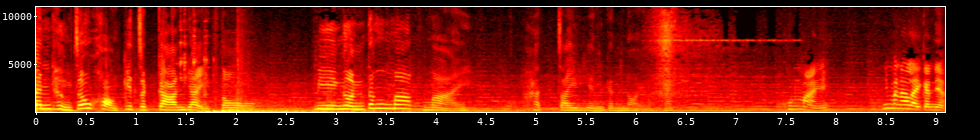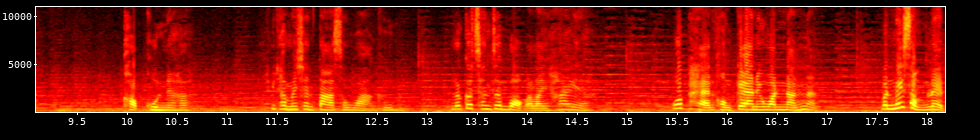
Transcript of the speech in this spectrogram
เป็นถึงเจ้าของกิจการใหญ่โต มีเงินตั้งมากมาย หัดใจเย็นกันหน่อยนะคะ คุณไหม นี่มันอะไรกันเนี่ย ขอบคุณนะคะ ที่ทำให้ฉันตาสว่างขึ้น แล้วก็ฉันจะบอกอะไรให้นะ ว่าแผนของแกในวันนั้นน่ะ มันไม่สำเร็จ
